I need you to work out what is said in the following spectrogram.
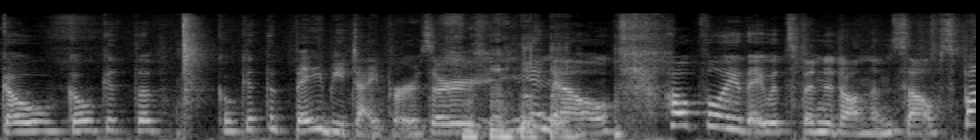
go go get the go get the baby diapers, or you know. Hopefully, they would spend it on themselves, but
